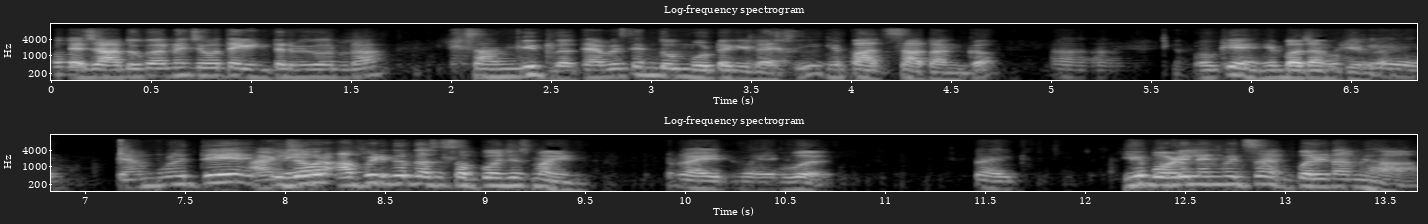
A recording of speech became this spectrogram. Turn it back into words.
हो. त्या जादूगारने जेव्हा त्या इंटरव्ह्यूवरला सांगितलं त्यावेळेस त्यांनी दोन बोटं अशी. हे पाच सात अंक. ओके हे बदाम केलं. त्यामुळे ते तुझ्यावर अफेक्ट करत असं सबकॉन्शियस माइंड राईट राईट वर राईट हे बॉडी लँग्वेजचा परिणाम हा.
